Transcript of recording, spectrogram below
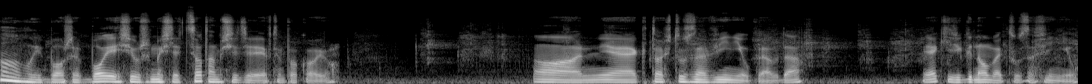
O mój Boże, boję się już myśleć, co tam się dzieje w tym pokoju. O nie, ktoś tu zawinił, prawda? Jakiś gnomek tu zafinił.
